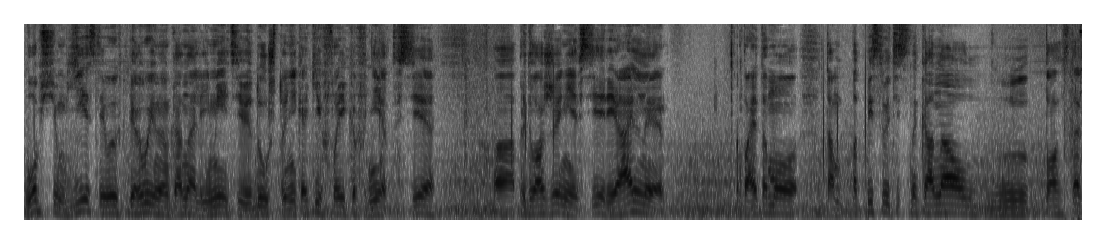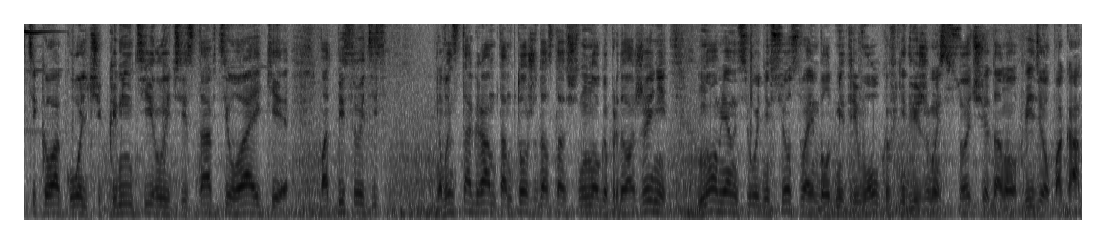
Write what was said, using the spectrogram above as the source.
В общем, если вы впервые на канале имеете в виду, что никаких фейков нет, все а, предложения, все реальные, Поэтому там подписывайтесь на канал, э, поставьте колокольчик, комментируйте, ставьте лайки, подписывайтесь в Инстаграм, там тоже достаточно много предложений. Ну а у меня на сегодня все. С вами был Дмитрий Волков, недвижимость в Сочи. До новых видео, пока.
